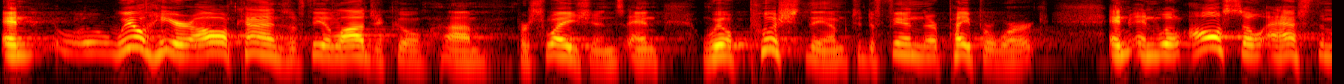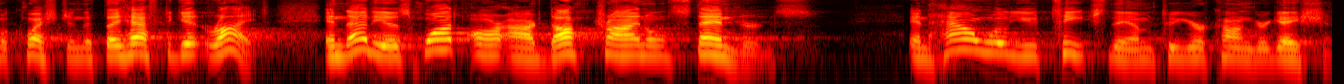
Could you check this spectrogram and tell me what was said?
And we'll hear all kinds of theological um, persuasions and we'll push them to defend their paperwork. And, and we'll also ask them a question that they have to get right. And that is, what are our doctrinal standards? And how will you teach them to your congregation?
